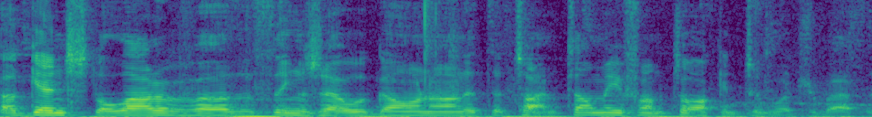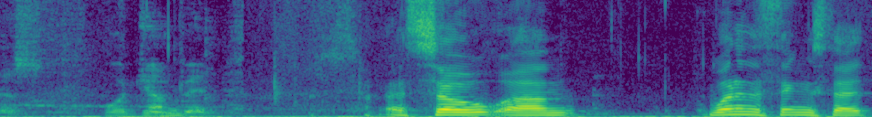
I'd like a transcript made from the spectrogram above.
against a lot of uh, the things that were going on at the time. Tell me if I'm talking too much about this, or jump in. Uh, so um, one of the things that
